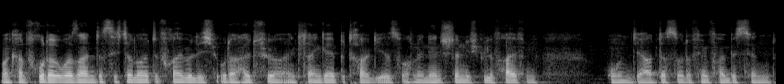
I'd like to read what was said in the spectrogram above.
man kann froh darüber sein, dass sich da Leute freiwillig oder halt für einen kleinen Geldbetrag jedes Wochenende hinstellen, die Spiele pfeifen. Und ja, das sollte auf jeden Fall ein bisschen,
